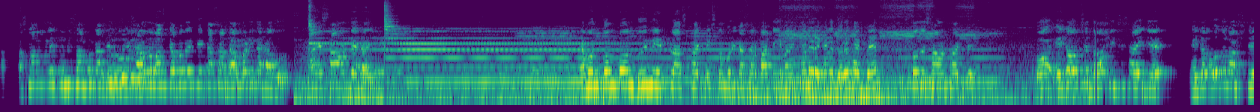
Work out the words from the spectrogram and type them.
আসসালামু আলাইকুম ইসলামপুর কাছে স্বাগত। আজকে আপনাদেরকে কাঁচার দামবাড়ি দেখাবো। আগে সাউন্ড দেখাই। এমন কম্পাউন্ড দুই মিনিট প্লাস থাকবে ইসলামপুরি বাটি মানে কানের এখানে ধরে থাকবেন তোদের সাউন্ড থাকবে। তো এটা হচ্ছে দশ ইঞ্চি সাইজের এটার ওজন আসছে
